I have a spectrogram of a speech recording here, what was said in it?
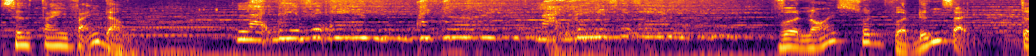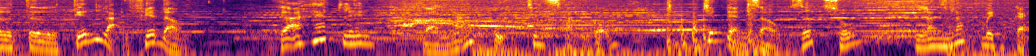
giơ tay vẫy đầu. Lại đây với em, Anh ơi, Lại đây với em. Vừa nói Xuân vừa đứng dậy, Từ từ tiến lại phía đồng. Gã hét lên và ngã quỵ trên sàn gỗ. Chiếc đèn dầu rớt xuống, Lăn lóc bên cạnh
